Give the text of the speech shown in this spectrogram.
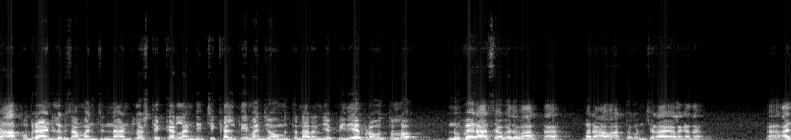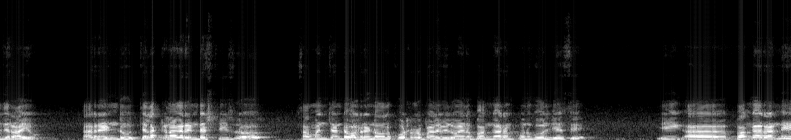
టాప్ బ్రాండ్లకు సంబంధించిన దాంట్లో స్టిక్కర్లు అంటించి కల్తీ మద్యం అమ్ముతున్నారని చెప్పి ఇదే ప్రభుత్వంలో నువ్వే రాసావు కదా వార్త. మరి ఆ వార్త గురించి రాయాలి కదా. అది రాయవు. రెండు తిలక్ నగర్ ఇండస్ట్రీస్ సంబంధించి అంటే వాళ్ళు రెండు వందల కోట్ల రూపాయల విలువైన బంగారం కొనుగోలు చేసి ఈ బంగారాన్ని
